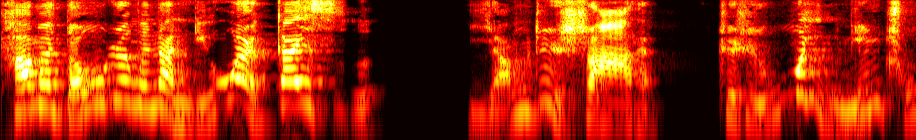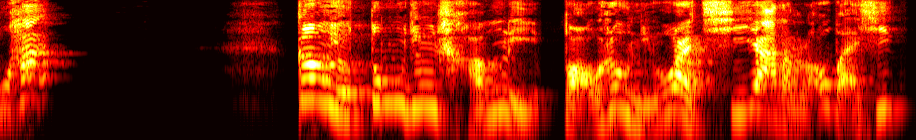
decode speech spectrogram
他们都认为那牛二该死，杨志杀他这是为民除害。更有东京城里饱受牛二欺压的老百姓，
